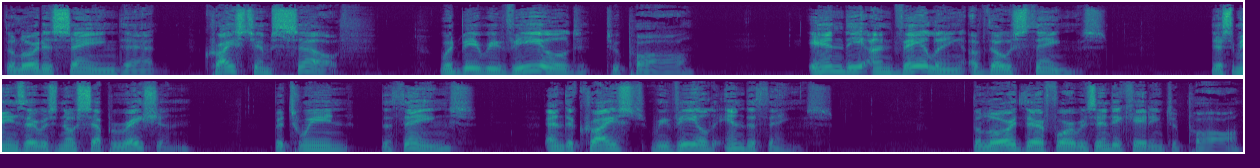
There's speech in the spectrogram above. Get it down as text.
The Lord is saying that Christ Himself would be revealed to Paul in the unveiling of those things. This means there was no separation between the things and the Christ revealed in the things. The Lord, therefore, was indicating to Paul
